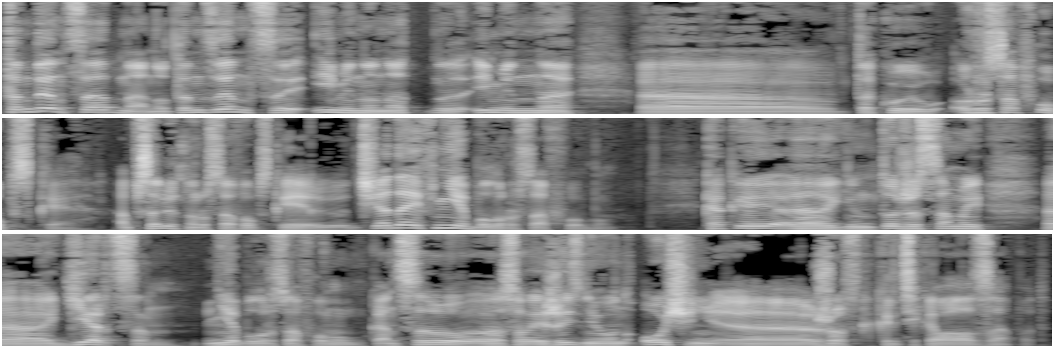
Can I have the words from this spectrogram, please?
тенденция одна, но тенденция именно, на, именно э, такой русофобская, абсолютно русофобская. Чадаев не был русофобом как и э, тот же самый э, Герцен не был русофобом. К концу своей жизни он очень э, жестко критиковал Запад.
